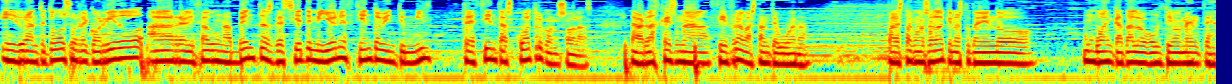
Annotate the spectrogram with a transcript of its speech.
y durante todo su recorrido ha realizado unas ventas de 7.121.304 consolas. La verdad es que es una cifra bastante buena para esta consola que no está teniendo un buen catálogo últimamente.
